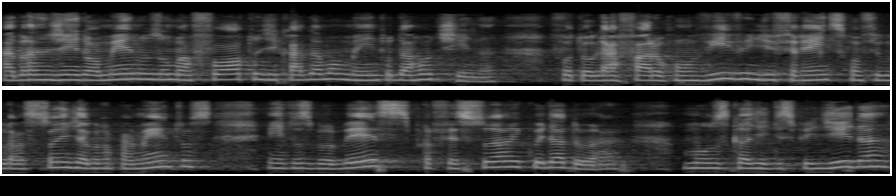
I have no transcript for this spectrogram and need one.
abrangendo ao menos uma foto de cada momento da rotina. Fotografar o convívio em diferentes configurações de agrupamentos entre os bebês, professor e cuidadora. Música de despedida.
